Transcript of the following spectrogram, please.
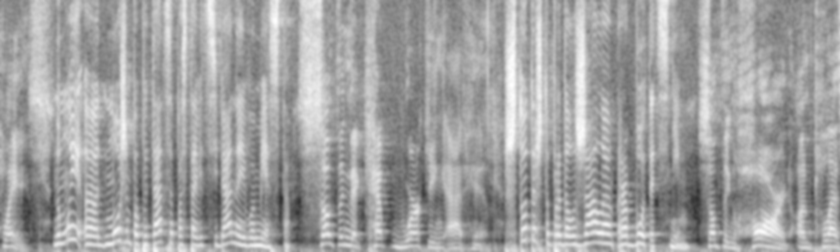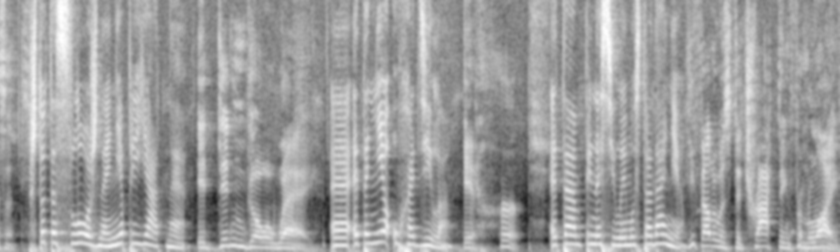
place. Но мы э, можем попытаться поставить себя на его место. Something that kept working at him, Что-то, что продолжало работать с ним. something hard, unpleasant. Что-то сложное, неприятное. It didn't go away, Э, Это не уходило. it. Это приносило ему страдания. He felt it was detracting from life.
